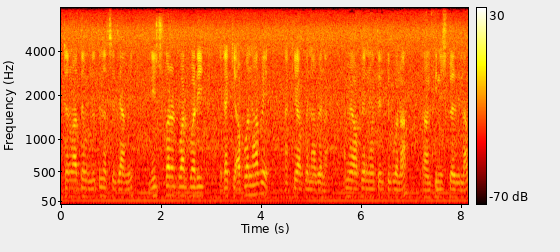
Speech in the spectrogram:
এটার মাধ্যমে বুঝতে যাচ্ছে যে আমি লিস্ট করার পর পরই এটা কি ওপেন হবে না কি ওপেন হবে না। আমি ওপেন হতে দেবো না আমি ফিনিশ করে দিলাম।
